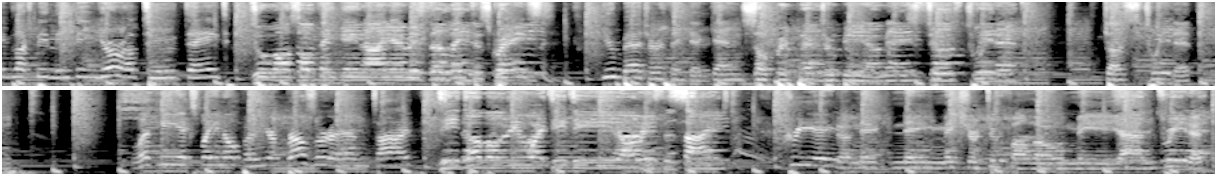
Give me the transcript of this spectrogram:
brain blocks believing you're up to date. To also thinking I am is the latest craze. You better think again, so prepare to be amazed. Just tweet it. Just tweet it. Let me explain, open your browser and type T-W-I-T-T-E-R is the site. Create a nickname, make sure to follow me and tweet it.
